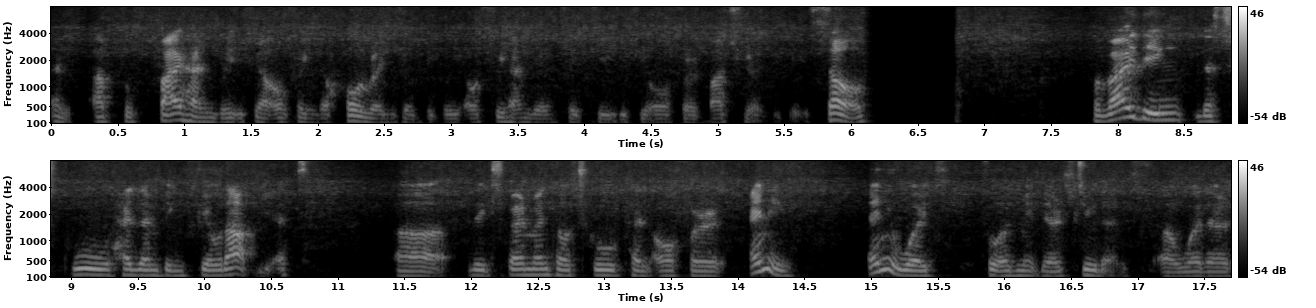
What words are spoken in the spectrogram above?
and up to 500 if you are offering the whole range of degree, or 350 if you offer bachelor degree. So providing the school hasn't been filled up yet, uh, the experimental school can offer any any way to admit their students, uh, whether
